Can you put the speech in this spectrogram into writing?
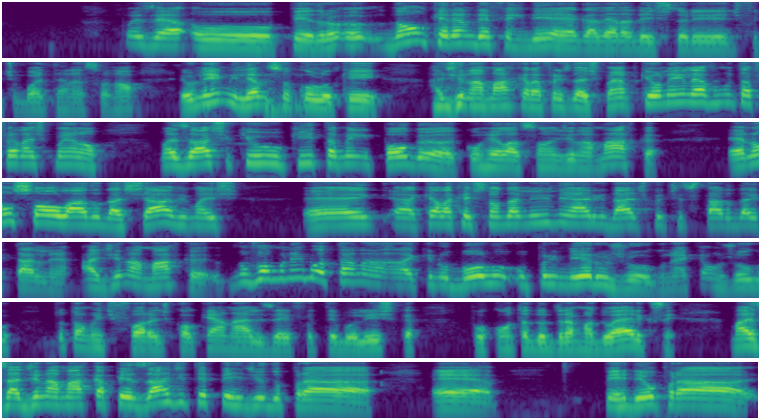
Pois é, o Pedro, eu, não querendo defender a galera da história de futebol internacional, eu nem me lembro se eu coloquei a Dinamarca na frente da Espanha, porque eu nem levo muita fé na Espanha, não. Mas acho que o que também empolga com relação à Dinamarca é não só o lado da chave, mas é aquela questão da linearidade que eu tinha citado da Itália, né? A Dinamarca, não vamos nem botar na, aqui no bolo o primeiro jogo, né? Que é um jogo totalmente fora de qualquer análise aí futebolística por conta do drama do Eriksen. Mas a Dinamarca, apesar de ter perdido para. É, perdeu para.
